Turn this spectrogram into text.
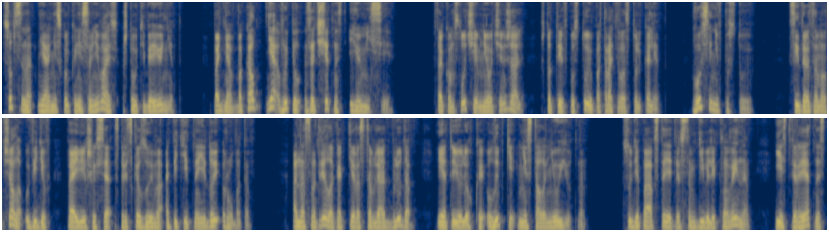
Собственно, я нисколько не сомневаюсь, что у тебя ее нет. Подняв бокал, я выпил за тщетность ее миссии. В таком случае мне очень жаль, что ты впустую потратила столько лет. Вовсе не впустую. Сидра замолчала, увидев появившихся с предсказуемо аппетитной едой роботов. Она смотрела, как те расставляют блюда, и от ее легкой улыбки мне стало неуютно. Судя по обстоятельствам гибели Клавейна, есть вероятность,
